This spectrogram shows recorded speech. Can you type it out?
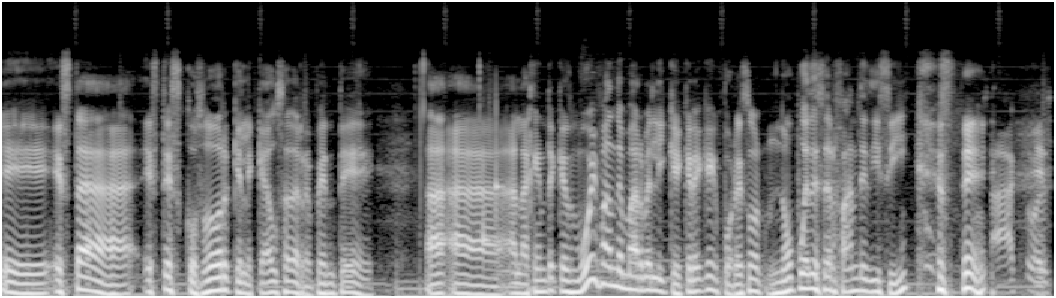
eh, este escosor que le causa de repente a, la gente que es muy fan de Marvel y que cree que por eso no puede ser fan de DC. Este, exacto, es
